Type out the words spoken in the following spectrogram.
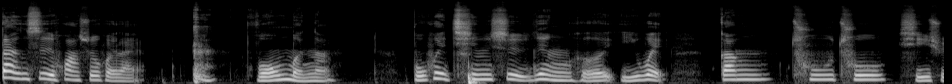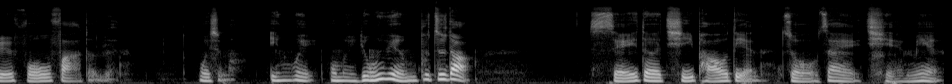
但是话说回来，佛门呢，不会轻视任何一位刚初初习学佛法的人。为什么？因为我们永远不知道谁的起跑点走在前面。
